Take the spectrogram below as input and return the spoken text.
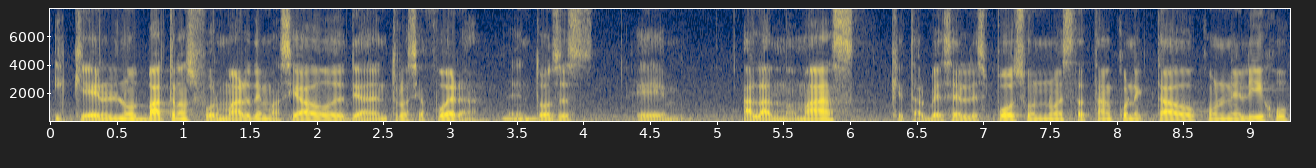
y que Él nos va a transformar demasiado desde adentro hacia afuera. Entonces, a las mamás, que tal vez el esposo no está tan conectado con el hijo,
